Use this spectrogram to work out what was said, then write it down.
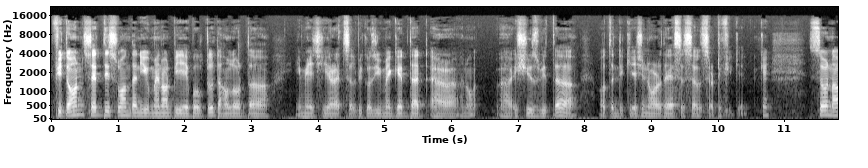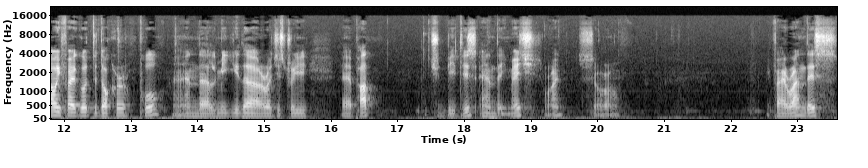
If you don't set this one then you may not be able to download the image here itself because you may get that uh, you know uh, issues with the authentication or the SSL certificate okay? So now if I go to docker pull and uh, let me give the registry uh, path. It should be this and the image right? So if I run this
